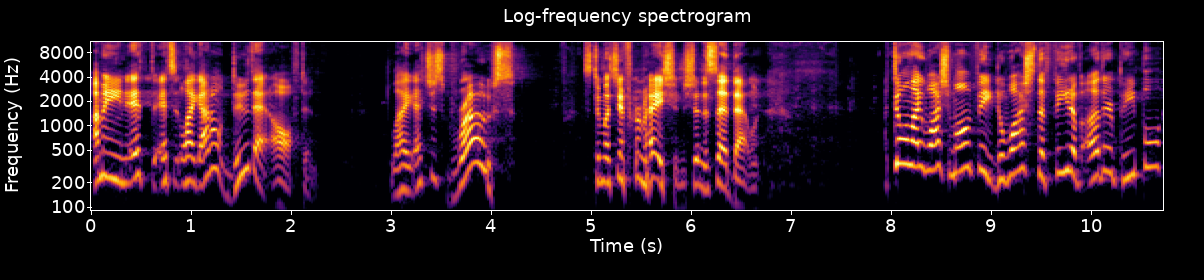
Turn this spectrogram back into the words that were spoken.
I mean, it, it's like I don't do that often. Like, that's just gross. It's too much information. Shouldn't have said that one. I don't like washing my own feet. To wash the feet of other people,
